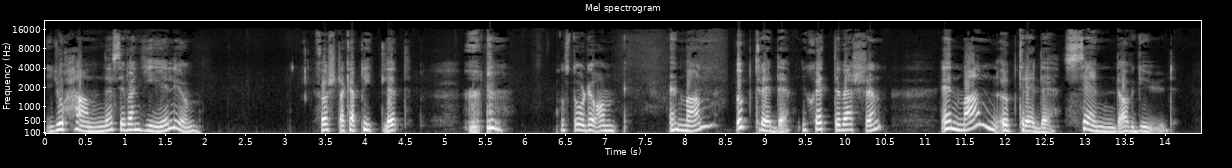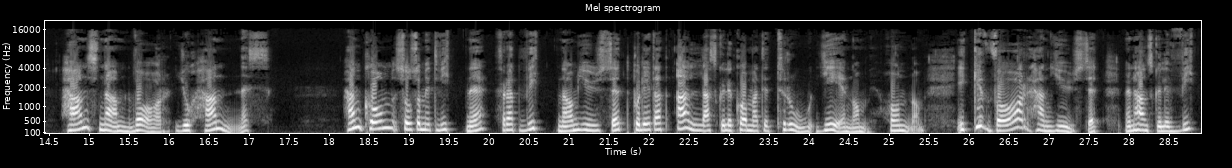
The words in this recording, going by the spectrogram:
Johannes evangelium, första kapitlet, så står det om en man uppträdde, i sjätte versen. En man uppträdde, sänd av Gud. Hans namn var Johannes. Han kom såsom ett vittne för att vittna om ljuset på det att alla skulle komma till tro genom honom. Icke var han ljuset, men han skulle vittna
